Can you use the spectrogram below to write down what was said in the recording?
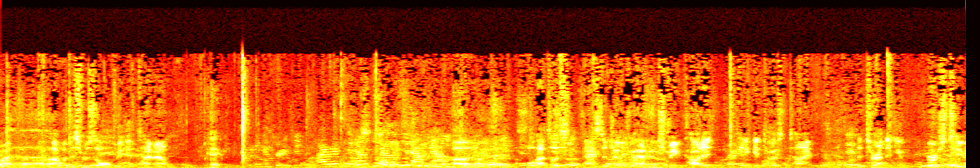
Uh, with this resolve, we get timeout. Okay. Uh, we'll have to ask the judge what happened. Stream caught it, didn't get to us in time. The turn that you burst to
